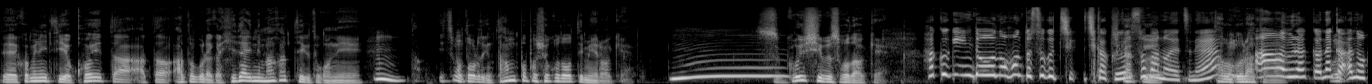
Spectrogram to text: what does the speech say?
でコミュニティを越えた後後ぐらいから左に曲がっていくところにうん。いつも通る時にタンポポ食堂って見えるわけうーん。すっごい渋そうだわけ白銀堂のほんとすぐち近近くくそばのやつね。多分裏かなああ、裏か。なんかあの、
